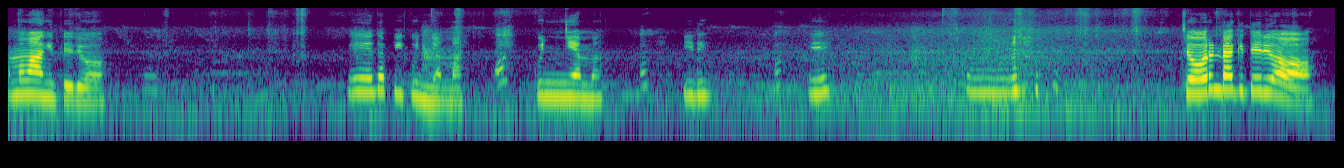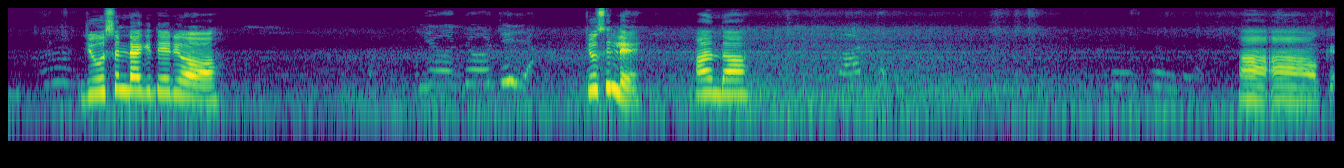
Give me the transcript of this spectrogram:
അമ്മ വാങ്ങിത്തരുവോ? ഏതപ്പ ഈ കുഞ്ഞമ്മ? കുഞ്ഞമ്മ. ഇത് ഏ? ചോറുണ്ടാക്കി തരുവോ? ജ്യൂസ് ഉണ്ടാക്കി തരുവോ? ജ്യൂസില്ലേ? അതെന്താ? ആ ആ ഓക്കെ.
